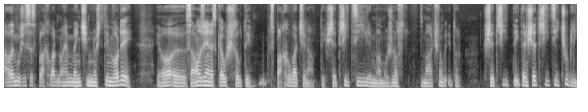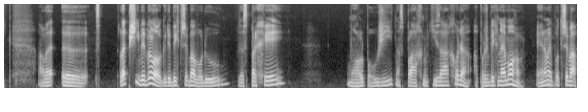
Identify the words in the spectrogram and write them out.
ale může se splachovat mnohem menším množstvím vody. Jo, eh, samozřejmě dneska už jsou ty splachovače na ty šetřící, kde má možnost zmáčknout i to šetří, ten šetřící čudlík. Ale lepší by bylo, kdybych třeba vodu ze sprchy mohl použít na spláchnutí záchoda. A proč bych nemohl? Jenom je potřeba,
